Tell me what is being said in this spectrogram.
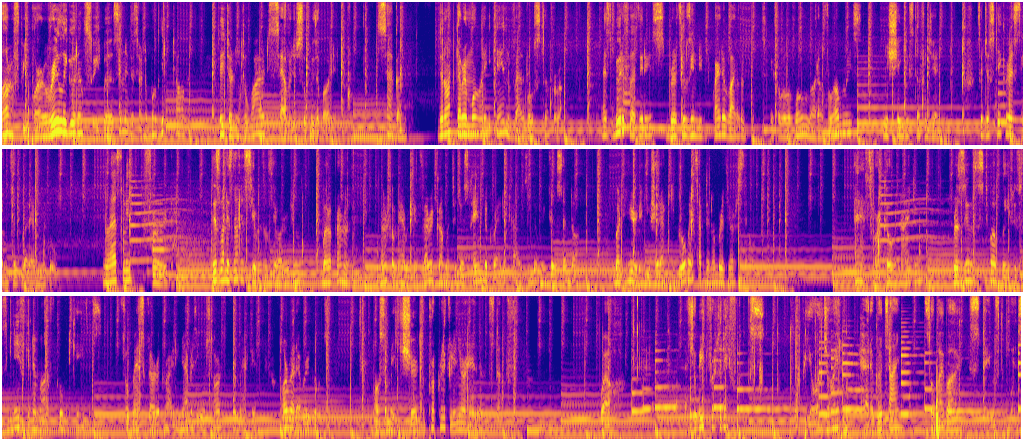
lot of people are really good and sweet, but as soon as they start the political talk, they turn into wild savages, so please avoid it. Second, do not carry money and valuable stuff around. As beautiful as it is, Brazil is indeed quite a violent place, with a whole lot of robberies and shady stuff in general. So just take your essentials wherever you go. Lastly, third, this one is not as serious as the two, but apparently, in North America it's very common to just hand the credit cards to the waitress and on. But here, you should actually go and tap the numbers yourself. As for COVID 19, Brazil is still a place with a significant amount of COVID cases, so masks are required in every single store, supermarket, or wherever you go to. Also, make sure to properly clean your hands and stuff. Well, that should be it for today, folks. Hope you all enjoyed, had a good time. So, bye bye, stay with the bliss.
